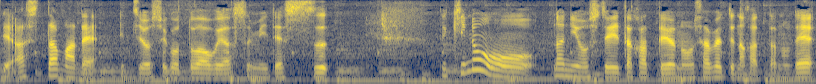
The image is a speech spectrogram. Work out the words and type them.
で明日まで一応仕事はお休みです。で昨日何をしていたかっていうのを喋ってなかったので、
